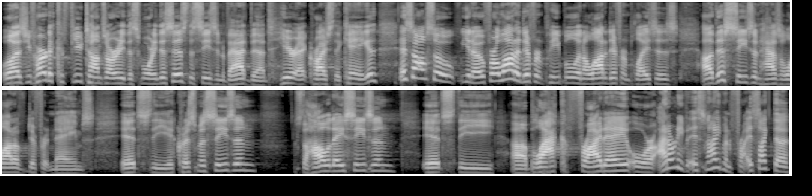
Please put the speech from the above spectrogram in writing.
Well, as you've heard a few times already this morning, this is the season of Advent here at Christ the King. It's also, you know, for a lot of different people in a lot of different places, uh, this season has a lot of different names. It's the Christmas season, it's the holiday season, it's the uh, Black Friday, or I don't even. It's not even Friday. It's like the.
